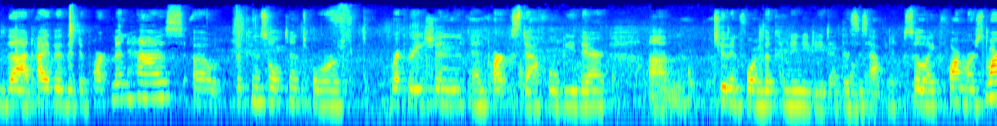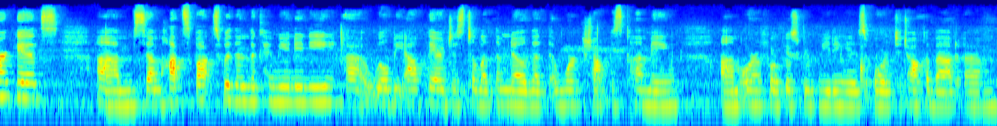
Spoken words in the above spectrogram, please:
that either the department has, uh, the consultant or recreation and park staff will be there um, to inform the community that this is happening. So like farmers markets, um, some hotspots within the community uh, will be out there just to let them know that the workshop is coming um, or a focus group meeting is, or to talk about um,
